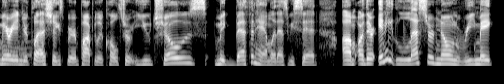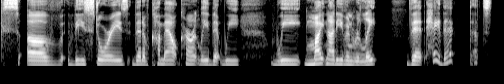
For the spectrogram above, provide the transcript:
Mary, in your class, Shakespeare and Popular Culture, you chose Macbeth and Hamlet, as we said. Um, are there any lesser known remakes of these stories that have come out currently that we we might not even relate that, hey, that that's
